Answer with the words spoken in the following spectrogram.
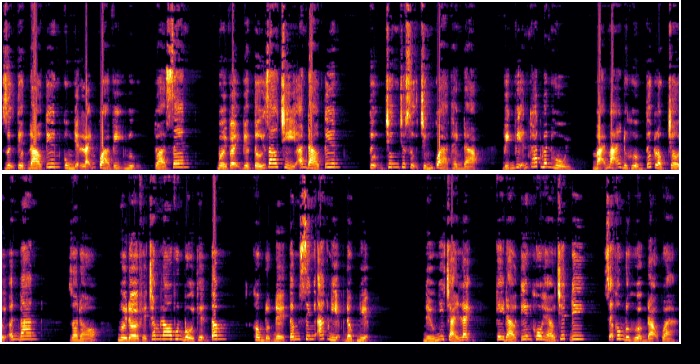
dự tiệc đào tiên cùng nhận lãnh quả vị ngự tòa sen. Bởi vậy việc tới giao chỉ ăn đào tiên tượng trưng cho sự chứng quả thành đạo, vĩnh viễn thoát luân hồi, mãi mãi được hưởng tước lộc trời ân ban. Do đó, người đời phải chăm lo vun bồi thiện tâm, không được để tâm sinh ác niệm độc niệm. Nếu như trái lệnh, cây đào tiên khô héo chết đi, sẽ không được hưởng đạo quả.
